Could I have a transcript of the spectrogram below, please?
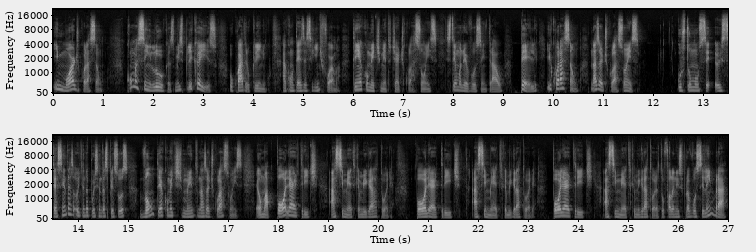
e morde o coração. Como assim, Lucas? Me explica isso. O quadro clínico acontece da seguinte forma: tem acometimento de articulações, sistema nervoso central, pele e coração. Nas articulações, costumam ser 60 a 80% das pessoas vão ter acometimento nas articulações. É uma poliartrite assimétrica migratória. Poliartrite assimétrica migratória. Poliartrite assimétrica migratória. Estou falando isso para você lembrar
